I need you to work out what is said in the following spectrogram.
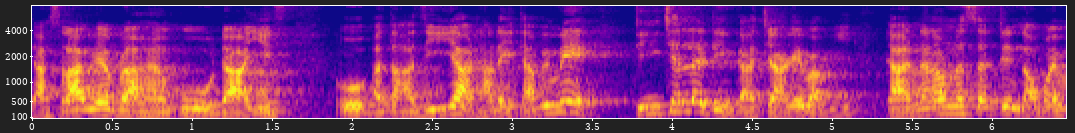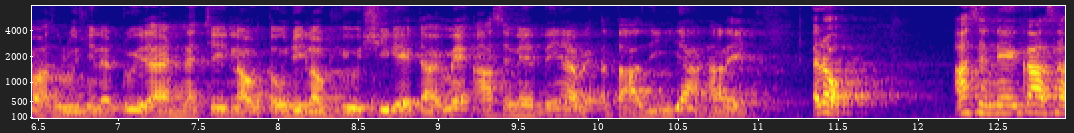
ဒါဆလာဗီယာဘရာဟန်ကိုဒါရင်းဟိုအတာစီရထားတယ်ဒါပေမဲ့ဒီအချက်လက်တွေကကြာခဲ့ပါပြီဒါ2021နောက်ပိုင်းမှာဆိုလို့ရှိရင်လည်းတွေ့ထားတဲ့2ကြိမ်လောက်3ကြိမ်လောက်ထိကိုရှိတယ်ဒါပေမဲ့အာဆင်နယ်တင်းရပဲအတာစီရထားတယ်အဲ့တော့အာဆင်နယ်ကဆာ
